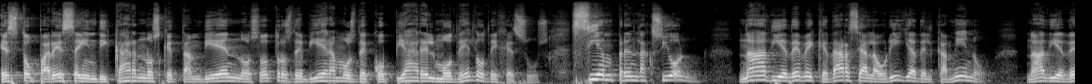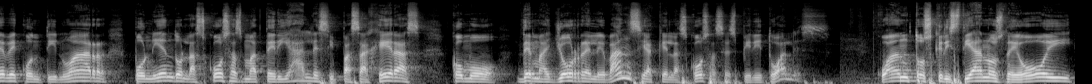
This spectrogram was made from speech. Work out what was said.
Esto parece indicarnos que también nosotros debiéramos de copiar el modelo de Jesús, siempre en la acción. Nadie debe quedarse a la orilla del camino. Nadie debe continuar poniendo las cosas materiales y pasajeras como de mayor relevancia que las cosas espirituales. ¿Cuántos cristianos de hoy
